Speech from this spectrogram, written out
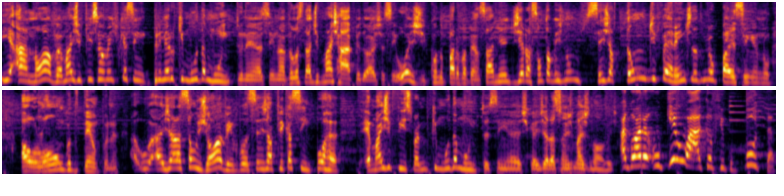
e a nova é mais difícil realmente, porque assim, primeiro que muda muito, né? Assim, na velocidade mais rápida, eu acho assim. Hoje, quando paro pra pensar, a minha geração talvez não seja tão diferente da do meu pai, assim, no, ao longo do tempo, né? A, a geração jovem, você já fica assim, porra, é mais difícil pra mim, porque muda muito, assim, acho que as gerações mais novas. Agora, o que eu que eu fico puta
